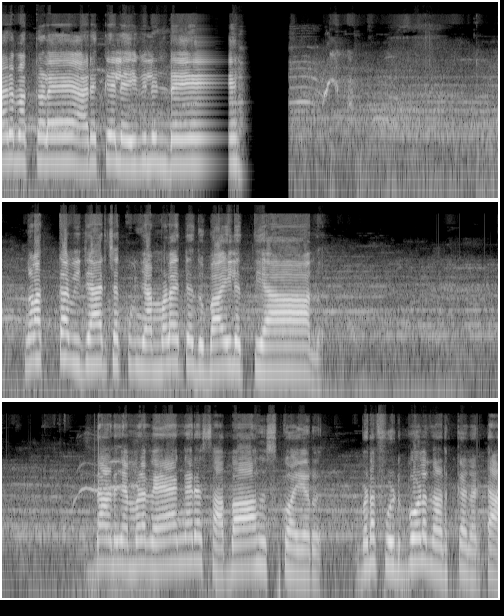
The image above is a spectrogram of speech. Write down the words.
ആരെ മക്കളെ? ആരൊക്കെ ലൈവിലുണ്ട്? നിങ്ങളൊക്കെ വിചാരിച്ചക്കും ഞമ്മളേറ്റ് ദുബായിലെത്തിയാന്ന്. ഇതാണ് നമ്മളെ വേങ്ങര സബാഹ് സ്ക്വയർ ഇവിടെ ഫുട്ബോൾ നടക്കണം കേട്ടാ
